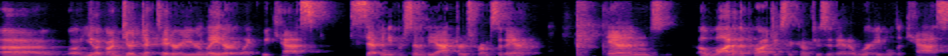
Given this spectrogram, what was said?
uh, you like on Dear Dictator a year later, like we cast seventy percent of the actors from Savannah, and a lot of the projects that come through Savannah, we're able to cast,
